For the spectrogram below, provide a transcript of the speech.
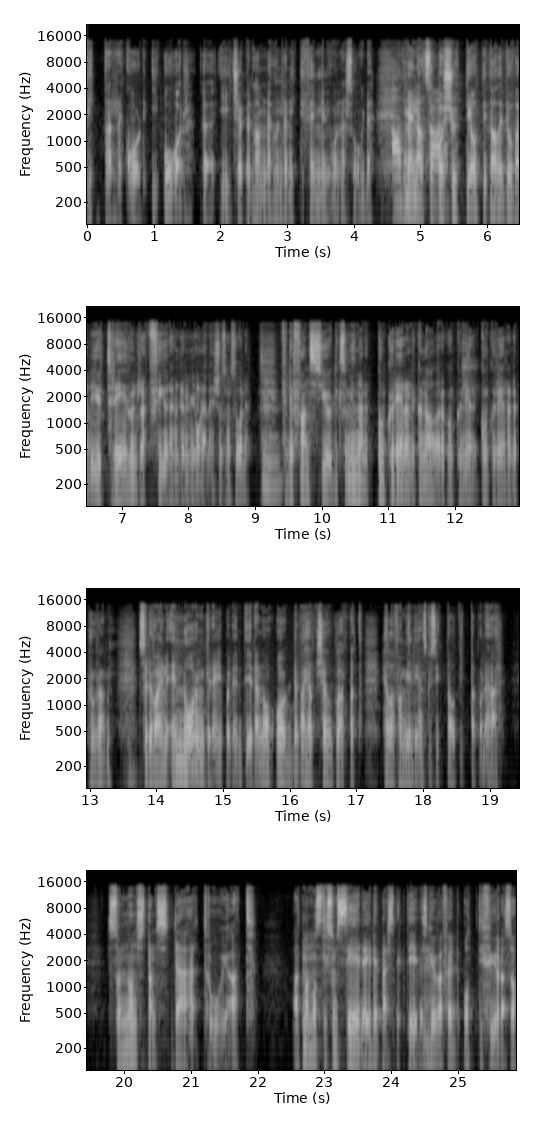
tittarrekord i år eh, i Köpenhamn när 195 miljoner såg det. Ja, det Men alltså på galet. 70 80-talet då var det ju 300-400 miljoner människor som såg det. Mm. För det fanns ju liksom inga konkurrerande kanaler och konkurrer- konkurrerande program. Så det var en enorm grej på den tiden och, och det var helt självklart att hela familjen skulle sitta och titta på det här. Så någonstans där tror jag att, att man måste liksom se det i det perspektivet. Skulle jag vara född 84 så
